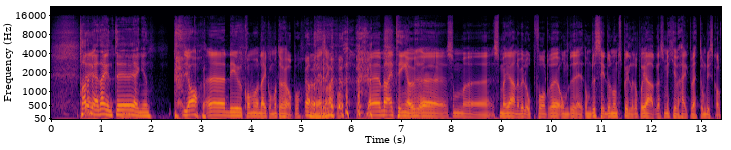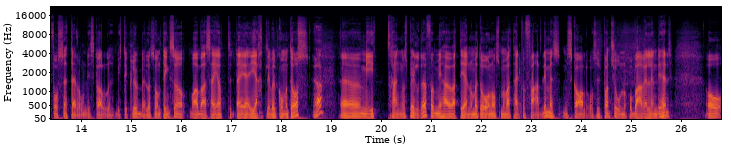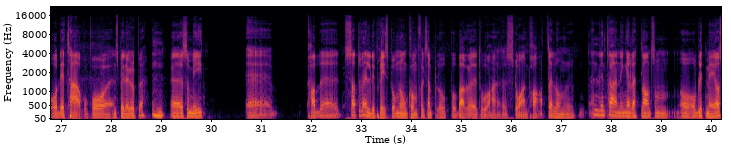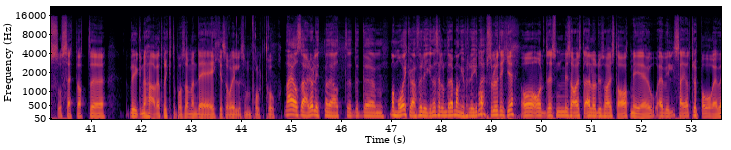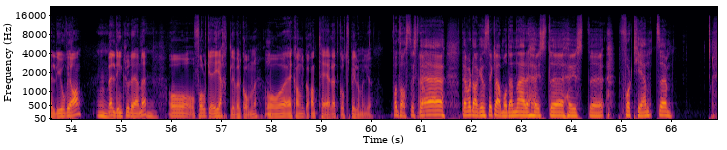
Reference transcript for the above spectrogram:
Ta det Det- med deg inn til gjengen. Ja, eh, de kommer, de kommer til å høre på. Det er jeg sikker på. Eh, Men en ting òg som, eh, som jeg gjerne vil oppfordre om det, om det sitter noen spillere på gjerdet som ikke helt vet om de skal fortsette, eller om de skal bytte klubb, eller sånne ting, så må jeg bare si at de er hjertelig velkommen til oss. Ja. Vi trenger spillere, for vi har jo vært igjennom et år nå som har vært helt forferdelig, med, med skader og suspensjoner og bare elendighet. Og, og det tærer på en spillergruppe. Mm. så vi eh, hadde satt veldig pris på om noen kom for opp og bare to, stå av en prat, eller om en liten trening eller et eller annet, som, og, og blitt med oss og sett at uh, Rygene har et rykte på seg, men det er ikke så ille som folk tror. Nei, og så er det jo litt med det at det, det, man må ikke være for Rygene, selv om dere er mange for Rygene. Absolutt ikke. Og, og det som vi sa du sa i stad, at vi er jo Jeg vil si at gruppa vår er veldig jovial. Veldig inkluderende. Og, og folk er hjertelig velkomne. Og jeg kan garantere et godt spillermiljø. Fantastisk. Det, det var dagens reklame, og den er høyst, eh, høyst eh, fortjent. eh.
